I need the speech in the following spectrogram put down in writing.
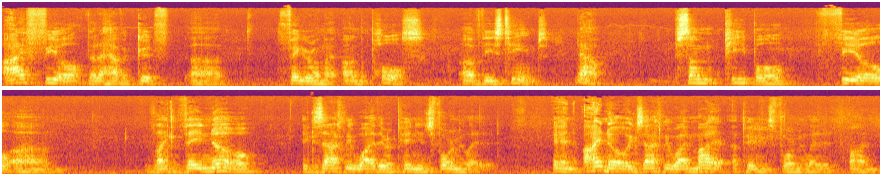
I feel that I have a good uh, finger on, my, on the pulse of these teams. Now, some people feel um, like they know exactly why their opinion's formulated. And I know exactly why my opinion's formulated on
